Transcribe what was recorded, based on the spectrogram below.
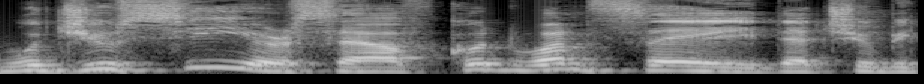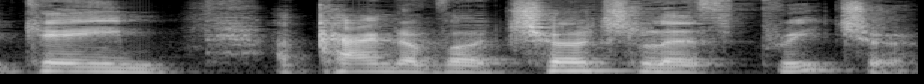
would you see yourself, could one say that you became a kind of a churchless preacher?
